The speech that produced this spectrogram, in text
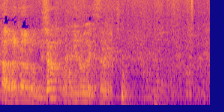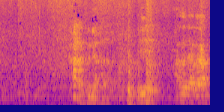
看能抻得住吗？行，我先去揉个一次。看着挺简单的。你看着简单，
